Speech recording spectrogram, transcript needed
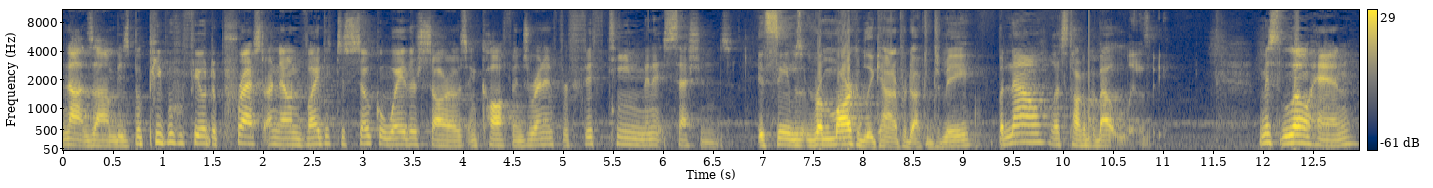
not zombies, but people who feel depressed are now invited to soak away their sorrows in coffins rented for 15 minute sessions. It seems remarkably counterproductive to me, but now let's talk about Lindsay. Miss Lohan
